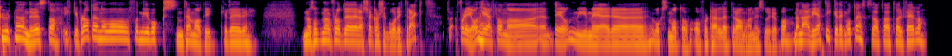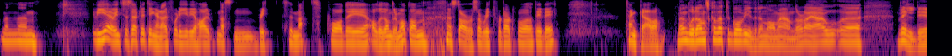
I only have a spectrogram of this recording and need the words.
kult nødvendigvis. da. Ikke fordi det er noe for mye voksen tematikk eller noe sånt, men fordi det kanskje går litt tregt. For det er jo en helt annen, det er jo en mye mer eh, voksen måte å, fortelle et drama og en historie på. Men jeg vet ikke, det kan godt tenkes at jeg tar feil, da. Men Um, vi er jo interessert i tingene der fordi vi har nesten blitt mett på de, alle de andre måtene Star Wars har blitt fortalt på tidligere. Tenker jeg, da. Men hvordan skal dette gå videre nå med Andor? da? Jeg er jo eh, veldig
